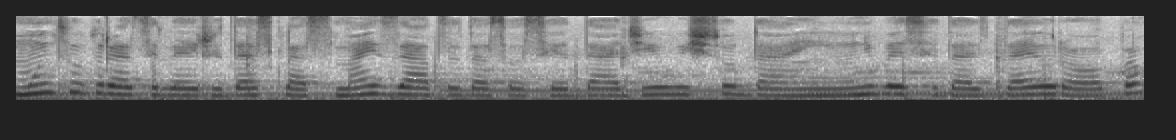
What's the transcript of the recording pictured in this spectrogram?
Muitos brasileiros das classes mais altas da sociedade iam estudar em universidades da Europa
